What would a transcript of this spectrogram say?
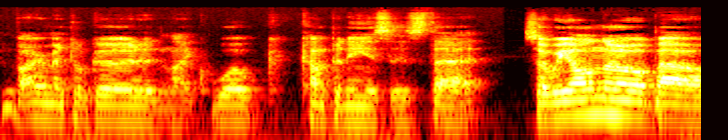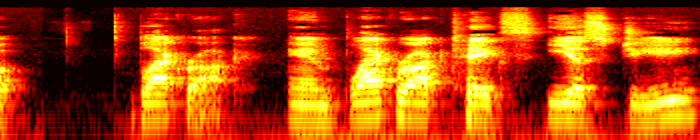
environmental good and like woke companies is that. So we all know about BlackRock, and BlackRock takes ESG,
